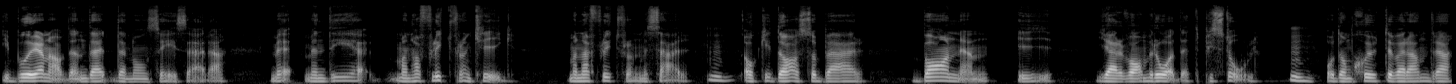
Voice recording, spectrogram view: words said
i början av den där, där någon säger så här men, men det, man har flytt från krig. Man har flytt från misär. Mm. Och idag så bär barnen i Järvaområdet pistol. Mm. Och de skjuter varandra.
